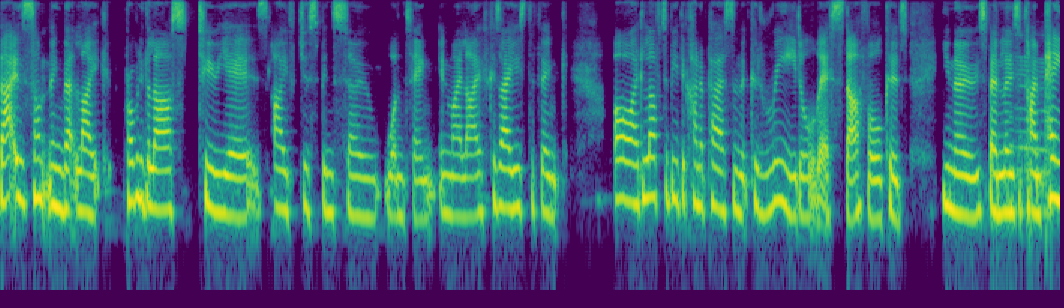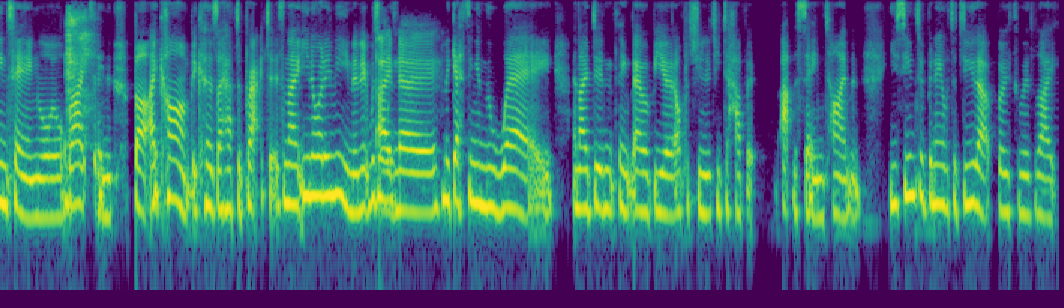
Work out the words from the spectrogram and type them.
that is something that, like, probably the last two years, I've just been so wanting in my life because I used to think, oh, I'd love to be the kind of person that could read all this stuff or could, you know, spend loads of time mm. painting or writing, but I can't because I have to practice. And I, you know what I mean? And it was I know getting in the way. And I didn't think there would be an opportunity to have it at the same time. And you seem to have been able to do that both with like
